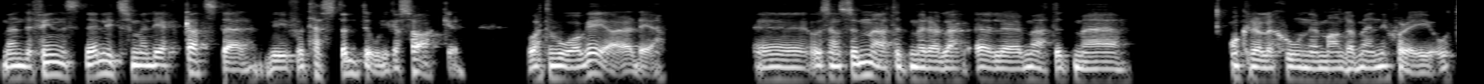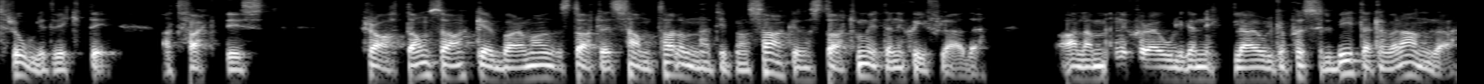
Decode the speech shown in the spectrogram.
Men det, finns, det är lite som en lekplats där vi får testa lite olika saker. Och att våga göra det. Eh, och sen så mötet med, eller mötet med och relationer med andra människor är otroligt viktigt. Att faktiskt prata om saker. Bara man startar ett samtal om den här typen av saker så startar man ett energiflöde. Alla människor har olika nycklar, olika pusselbitar till varandra.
